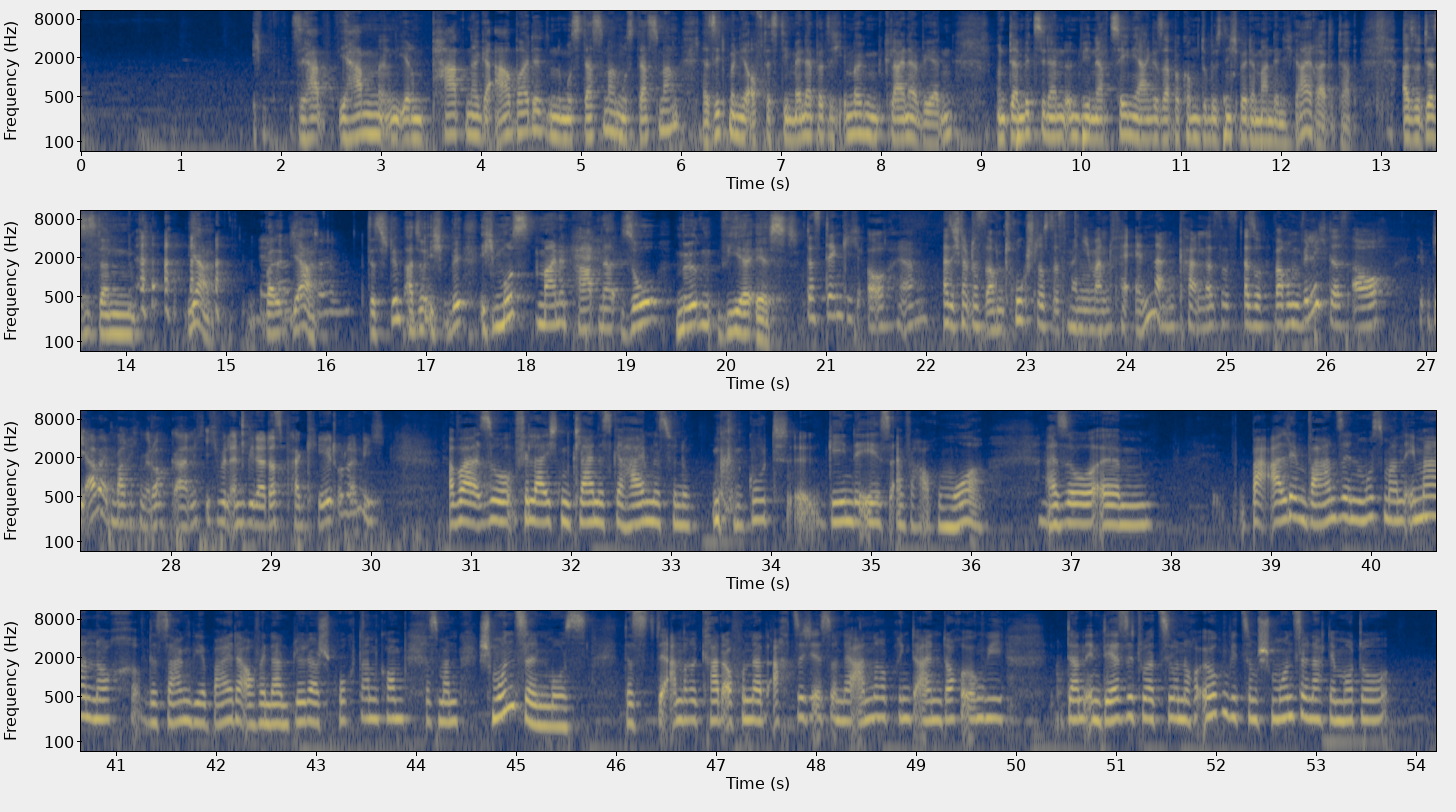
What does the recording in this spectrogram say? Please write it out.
Sie haben, die haben an ihrem Partner gearbeitet und du musst das machen, musst das machen. Da sieht man ja oft, dass die Männer plötzlich immer kleiner werden und damit sie dann irgendwie nach zehn Jahren gesagt bekommen, du bist nicht mehr der Mann, den ich geheiratet habe. Also das ist dann, ja, weil, ja, ja das stimmt. Also ich will, ich muss meinen Partner so mögen, wie er ist. Das denke ich auch, ja. Also ich glaube, das ist auch ein Trugschluss, dass man jemanden verändern kann. Das ist, also warum will ich das auch? Die Arbeit mache ich mir doch gar nicht. Ich will entweder das Paket oder nicht. Aber so vielleicht ein kleines Geheimnis für eine gut äh, gehende Ehe ist einfach auch Humor. Mhm. Also ähm, bei all dem Wahnsinn muss man immer noch, das sagen wir beide, auch wenn da ein blöder Spruch dann kommt, dass man schmunzeln muss. Dass der andere gerade auf 180 ist und der andere bringt einen doch irgendwie dann in der Situation noch irgendwie zum Schmunzeln nach dem Motto,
